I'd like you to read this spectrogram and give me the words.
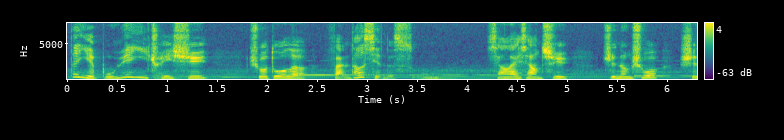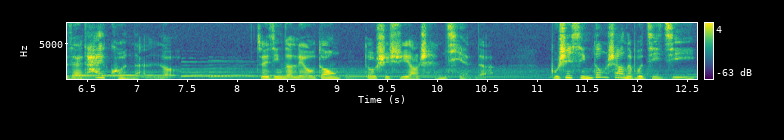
但也不愿意吹嘘，说多了反倒显得俗。想来想去，只能说实在太困难了。最近的流动都是需要沉潜的，不是行动上的不积极。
